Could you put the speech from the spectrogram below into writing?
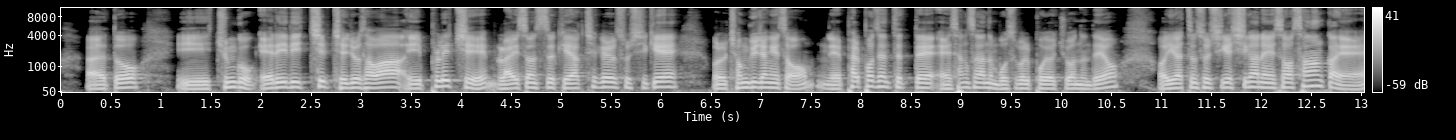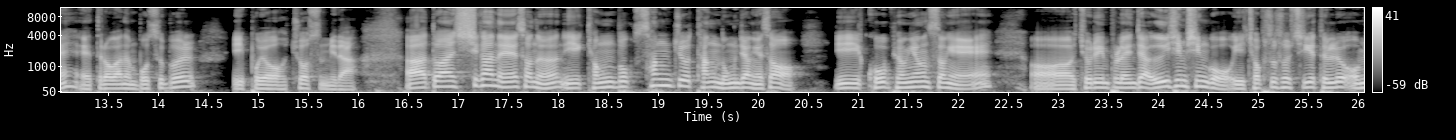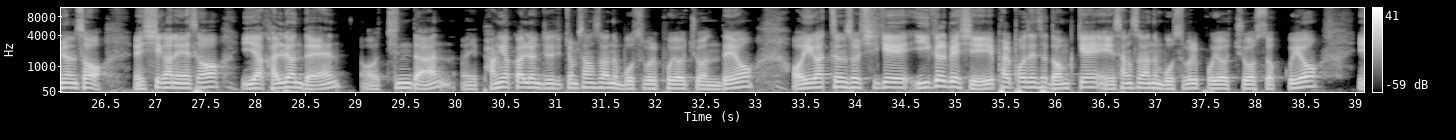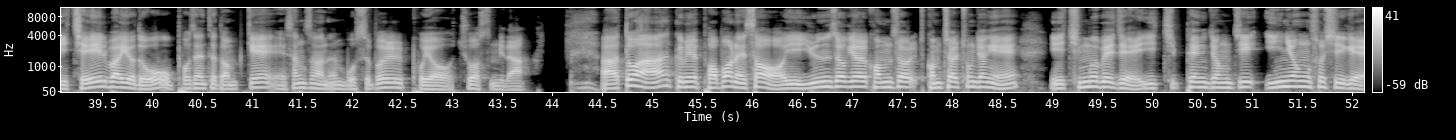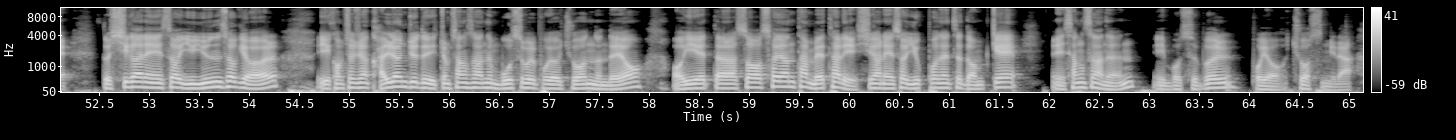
또 이 중국 LED 칩 제조사와 이 플립칩 라이선스 계약 체결 소식에 오늘 정규장에서 8%대 상승하는 모습을 보여주었는데요. 어, 이 같은 소식에 시간에서 상한가에 예, 들어가는 모습을 이 보여주었습니다. 아, 또한 시간에서는 이 경북 상주 닭 농장에서 이 고병형성의 어, 조류 인플루엔자 의심 신고 이 접수 소식이 들려오면서 시간에서 이와 관련된 어, 진단 방역 관련주들이 좀 상승하는 모습을 보여주었는데요. 어, 이 같은 소식에 이글벳이 8% 넘게 상승하는 모습을 보여주었었고요. 이 제일바이오도 5% 넘게 상승하는 모습을 보여주었습니다. 아, 또한 금일 법원에서 이 윤석열 검설, 검찰총장의 이 직무배제, 이 집행정지 인용 소식에 또 시간에서 이 윤석열 이 검찰총장 관련주들이 좀 상승하는 모습을 보여주었는데요. 어, 이에 따라서 서현탄 메탈이 시간에서 6% 넘게 예, 상승하는 이 모습을 보여주었습니다.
